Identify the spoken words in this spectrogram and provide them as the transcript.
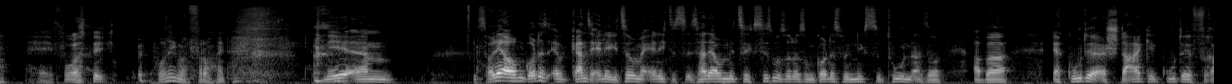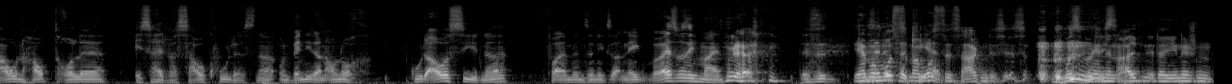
hey, Vorsicht. Vorsicht, mein Freund. Nee, ähm, soll ja auch um Gottes, äh, ganz ehrlich, jetzt sind wir mal ehrlich, das, das hat ja auch mit Sexismus oder so um Gottes Willen nichts zu tun. Also, aber eine gute, eine starke, gute Frauenhauptrolle ist halt was sau cooles, ne? Und wenn die dann auch noch gut aussieht, ne? Vor allem, wenn sie nichts an. Nee, weißt du, was ich meine? Ja, das ist, ja man, muss, man muss das sagen. Das ist in den sagen. alten italienischen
